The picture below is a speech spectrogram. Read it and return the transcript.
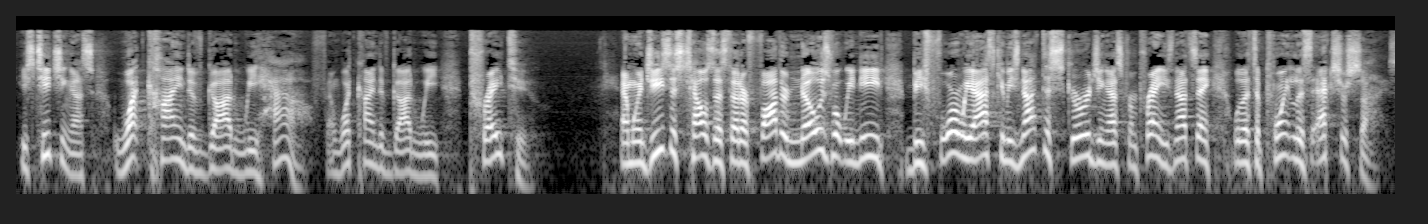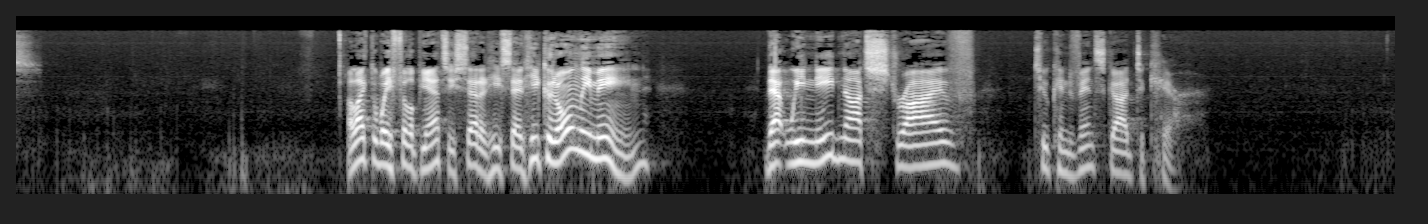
He's teaching us what kind of God we have and what kind of God we pray to. And when Jesus tells us that our Father knows what we need before we ask Him, He's not discouraging us from praying. He's not saying, well, it's a pointless exercise. I like the way Philip Yancey said it. He said, He could only mean that we need not strive to convince God to care.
